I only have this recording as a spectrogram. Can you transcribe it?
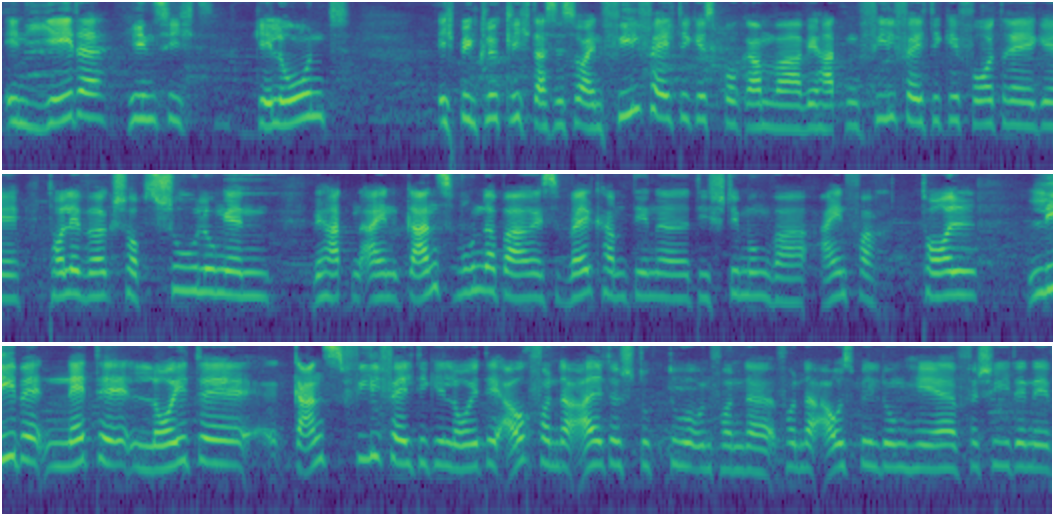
in jeder Hinsicht gelohnt. Ich bin glücklich, dass es so ein vielfältiges Programm war. Wir hatten vielfältige Vorträge, tolle Workshops, Schulungen. Wir hatten ein ganz wunderbares Welcome Dinner. Die Stimmung war einfach toll liebe, nette Leute, ganz vielfältige Leute, auch von der Altersstruktur und von der, von der Ausbildung her, verschiedene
